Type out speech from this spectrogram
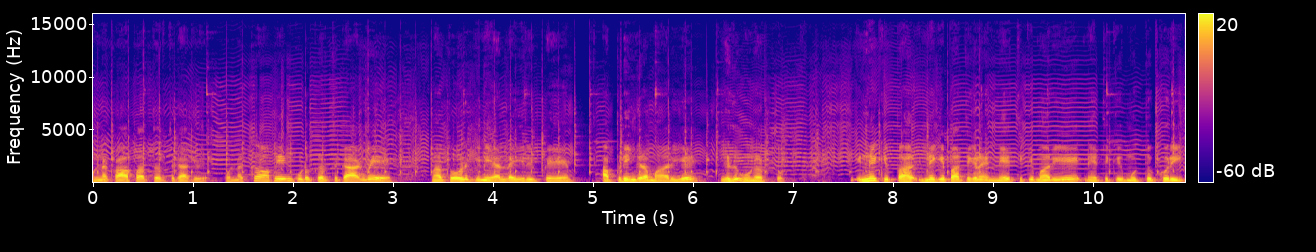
உன்னை காப்பாற்றுறதுக்காகவே உனக்கு அபயம் கொடுக்கறதுக்காகவே நான் தோழிக்கினியால இருப்பேன் அப்படிங்கிற மாதிரியே இது உணர்த்தும்? இன்னைக்கு பா இன்னைக்கு பார்த்தீங்கன்னா நேற்றுக்கு மாதிரியே நேற்றுக்கு முத்துக்குறி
